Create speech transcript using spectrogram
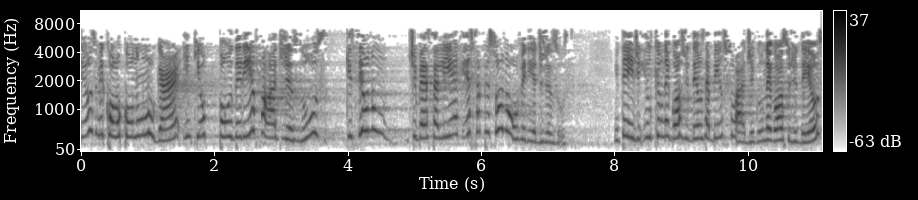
Deus me colocou num lugar em que eu poderia falar de Jesus, que se eu não tivesse ali, essa pessoa não ouviria de Jesus. Entende? E o que o negócio de Deus é abençoar. Digo, o negócio de Deus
